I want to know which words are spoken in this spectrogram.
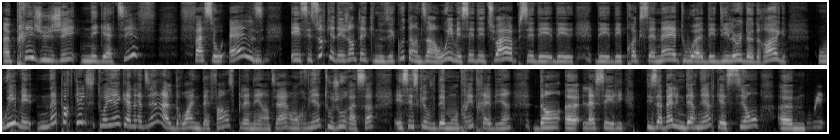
un préjugé négatif face aux Hells. Mm. Et c'est sûr qu'il y a des gens peut-être qui nous écoutent en disant oui, mais c'est des tueurs puis c'est des des des, des proxénètes ou euh, des dealers de drogue. Oui, mais n'importe quel citoyen canadien a le droit à une défense pleine et entière. On revient toujours à ça, et c'est ce que vous démontrez très bien dans euh, la série. Isabelle, une dernière question. Euh, oui.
